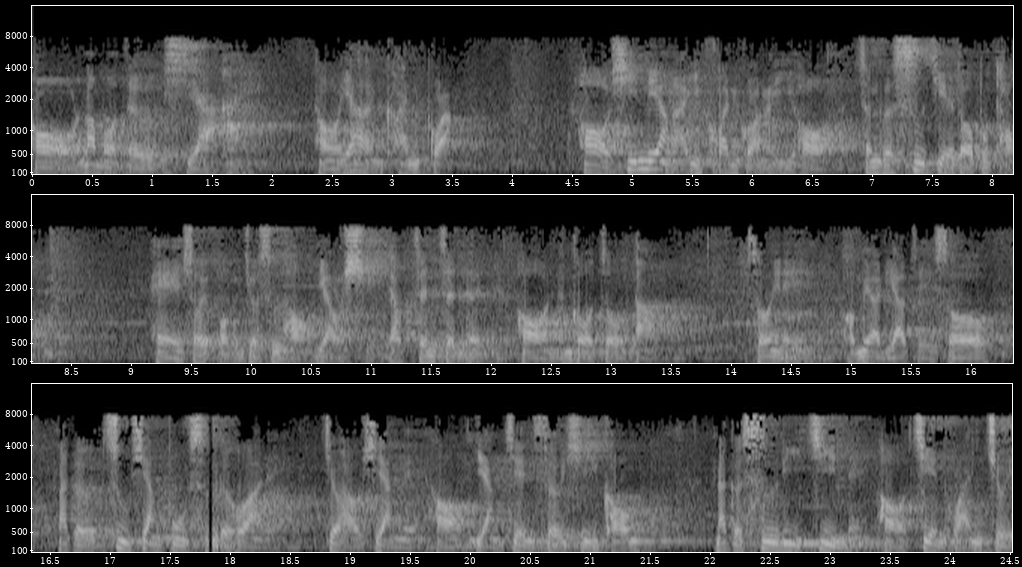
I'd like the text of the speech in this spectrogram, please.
哦，那么的狭隘哦，要很宽广哦，心量啊一宽广了以后啊，整个世界都不同。哎，所以我们就是哦，要学，要真正的哦，能够做到。所以呢，我们要了解说，那个住相布施的话呢，就好像呢，哦，养见色虚空，那个势力尽呢，哦，见还罪，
